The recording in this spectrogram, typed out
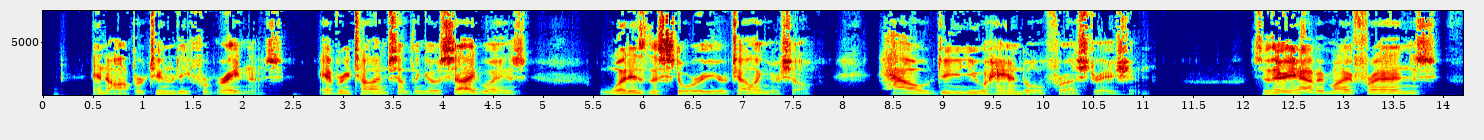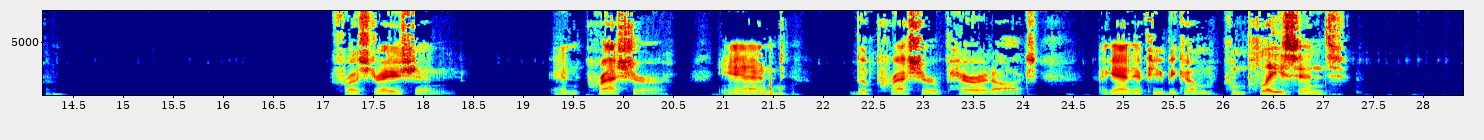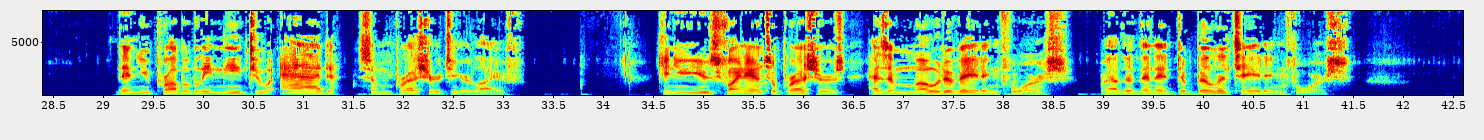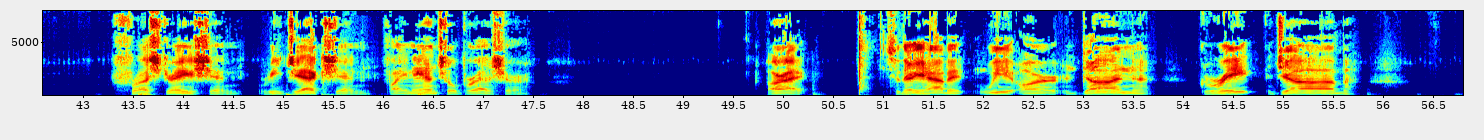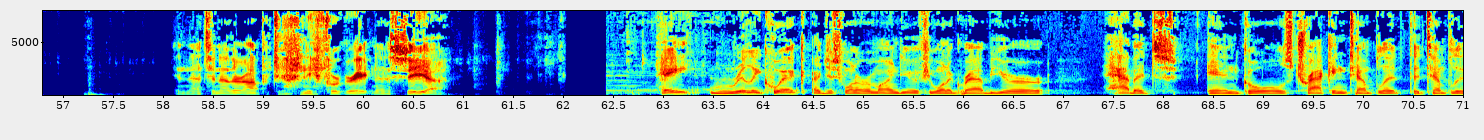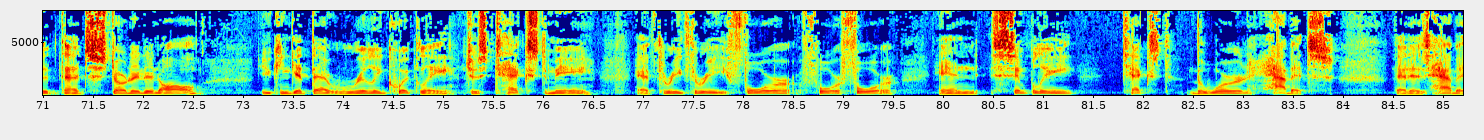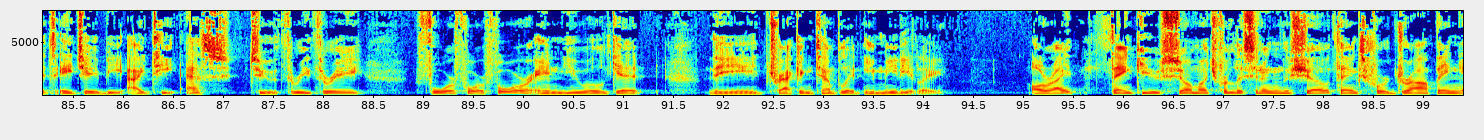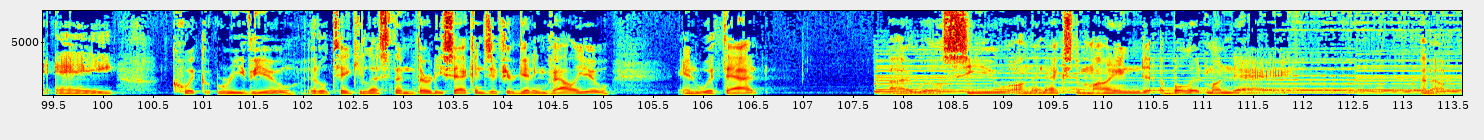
an opportunity for greatness? every time something goes sideways, what is the story you're telling yourself? How do you handle frustration? So there you have it, my friends. Frustration and pressure and the pressure paradox. Again, if you become complacent, then you probably need to add some pressure to your life. Can you use financial pressures as a motivating force rather than a debilitating force? Frustration, rejection, financial pressure. All right. So there you have it. We are done. Great job. And that's another opportunity for greatness. See ya. Hey, really quick, I just want to remind you if you want to grab your habits and goals tracking template, the template that started it all, you can get that really quickly. Just text me at 33444 and simply text the word habits. That is habits, H-A-B-I-T-S to 33444 and you will get the tracking template immediately. All right. Thank you so much for listening to the show. Thanks for dropping a quick review. It'll take you less than 30 seconds if you're getting value. And with that, I will see you on the next Mind Bullet Monday. I'm out.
